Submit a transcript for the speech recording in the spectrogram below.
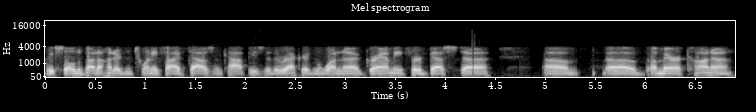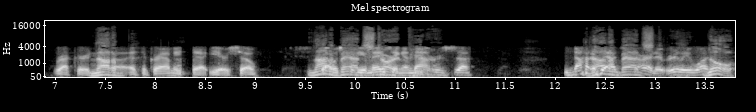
We sold about 125,000 copies of the record and won a Grammy for best uh, um, uh, Americana record a, at the Grammys that year. So not that a was bad pretty amazing, start, and Peter. that was uh, not, not, a bad, a bad start. St- it really was. No.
